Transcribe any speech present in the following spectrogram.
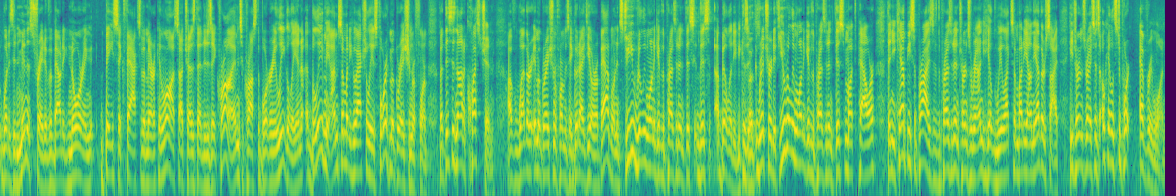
what is administrative about ignoring basic facts of American law, such as that it is a crime to cross the border illegally. And uh, believe me, I'm somebody who actually is for immigration reform. But this is not a question of whether immigration reform is a good idea or a bad one. It's do you really want to give the president this this ability? Because That's Richard, if you really want to give the president this much power, then you can't be surprised if the president turns turns around, he'll, we elect somebody on the other side. He turns around and says, okay, let's deport everyone.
